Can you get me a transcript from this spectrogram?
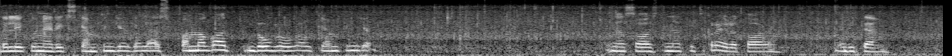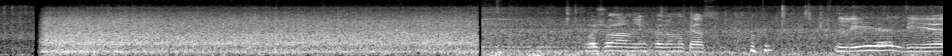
dalykų, nereiks kempingį ir galėsiu pamegoti daugiau gal kempingį. Nes sostinė tai tikrai rytoj ryte. Važiuojam link kavinukės. lyja, lyja,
